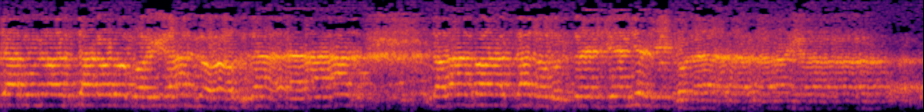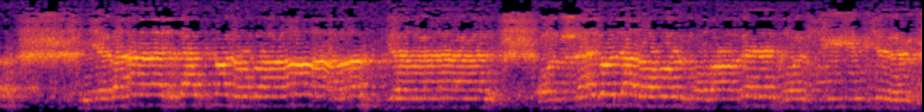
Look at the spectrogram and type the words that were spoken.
جوونا سرا رو با این انداختن دارن با زن و بسته گریه می‌کنن یه بعد دستان رو باز کرد اون رگ و در آورد مقابل خورشید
